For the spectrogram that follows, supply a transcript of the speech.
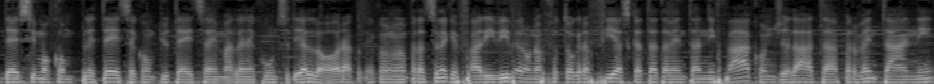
dessimo completezza e compiutezza ai Marlene Kunz di allora, con un'operazione che fa rivivere una fotografia scattata vent'anni fa, congelata per vent'anni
